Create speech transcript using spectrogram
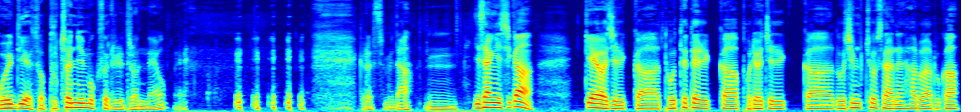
골디에서 부처님 목소리를 들었네요. 네. 그렇습니다. 음, 이상희 씨가 깨어질까, 도태될까, 버려질까, 노심초사하는 하루하루가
